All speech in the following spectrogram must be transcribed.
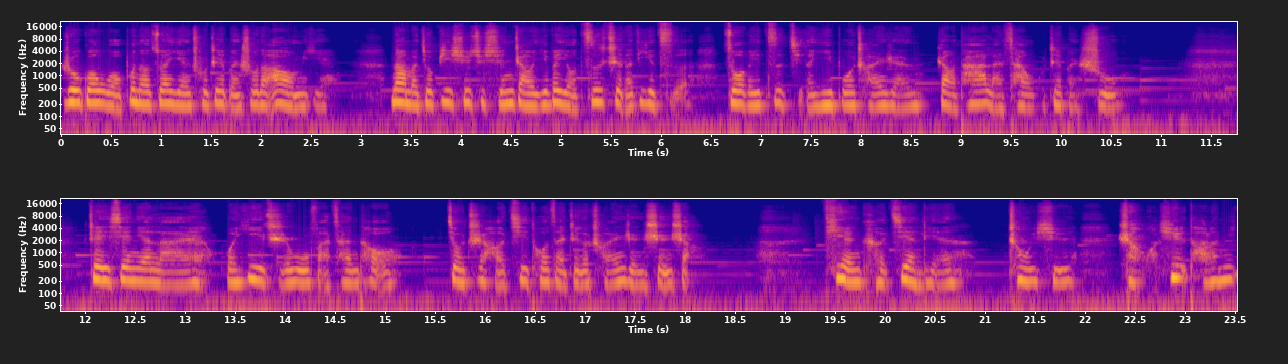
如果我不能钻研出这本书的奥秘。”那么就必须去寻找一位有资质的弟子，作为自己的衣钵传人，让他来参悟这本书。这些年来，我一直无法参透，就只好寄托在这个传人身上。天可见怜，终于让我遇到了你。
